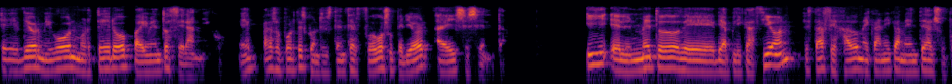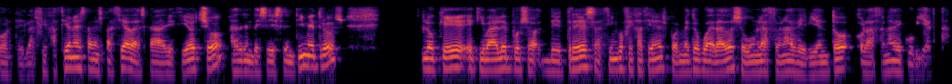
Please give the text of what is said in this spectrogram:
de hormigón, mortero, pavimento cerámico, para soportes con resistencia al fuego superior a I60. Y el método de, de, aplicación está fijado mecánicamente al soporte. Las fijaciones están espaciadas cada 18 a 36 centímetros lo que equivale pues, de 3 a 5 fijaciones por metro cuadrado según la zona de viento o la zona de cubierta.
